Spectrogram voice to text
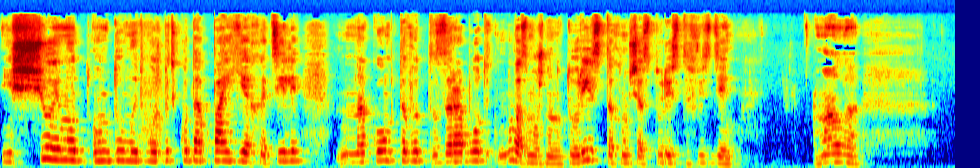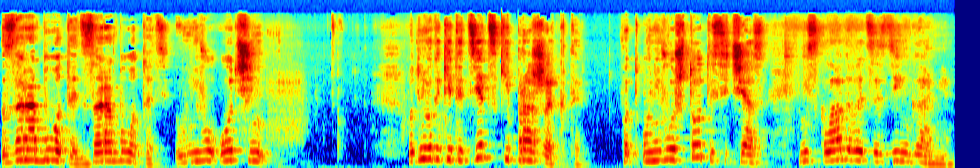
Еще ему, он думает, может быть, куда поехать или на ком-то вот заработать, ну, возможно, на туристах, ну, сейчас туристов везде мало, заработать, заработать. У него очень... Вот у него какие-то детские прожекты. Вот у него что-то сейчас не складывается с деньгами.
